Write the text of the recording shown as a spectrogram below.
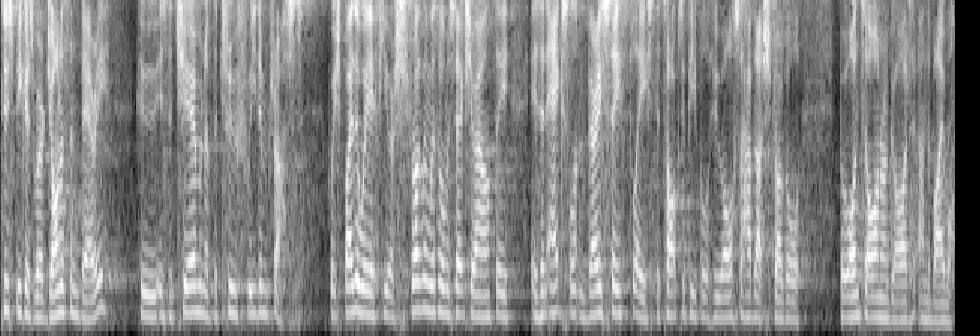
Two speakers were Jonathan Berry, who is the chairman of the True Freedom Trust, which, by the way, if you are struggling with homosexuality, is an excellent and very safe place to talk to people who also have that struggle but want to honor God and the Bible.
